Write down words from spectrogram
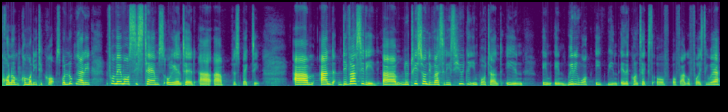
commodity crops, but looking at it from a more systems-oriented uh, uh, perspective. Um, and diversity, um, nutrition diversity is hugely important in, in, in breeding work being in the context of, of agroforestry, where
